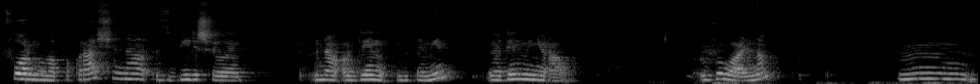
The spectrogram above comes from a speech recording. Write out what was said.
Формула покращена, збільшили на один вітамін і один мінерал. Жувальна. М,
